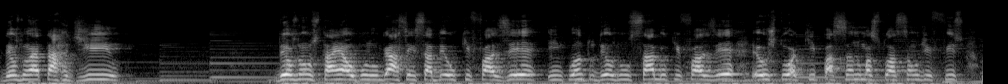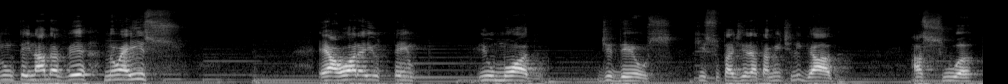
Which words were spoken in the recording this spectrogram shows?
Deus não é tardio. Deus não está em algum lugar sem saber o que fazer. Enquanto Deus não sabe o que fazer, eu estou aqui passando uma situação difícil. Não tem nada a ver, não é isso. É a hora e o tempo e o modo de Deus, que isso está diretamente ligado à sua,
